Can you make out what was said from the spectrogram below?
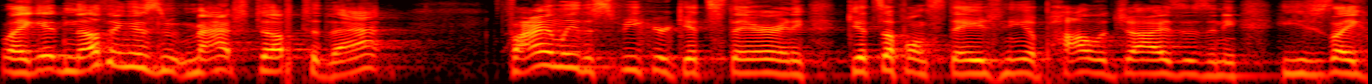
Like, it, nothing is matched up to that. Finally, the speaker gets there and he gets up on stage and he apologizes and he, he's like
